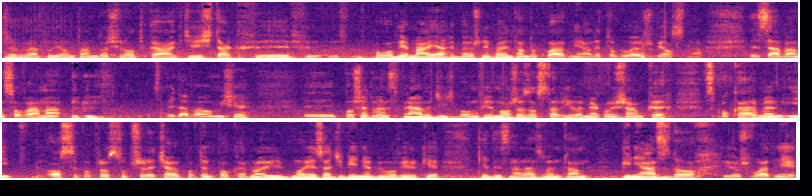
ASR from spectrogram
że wlatują tam do środka gdzieś tak y, w, w, połowie maja chyba, już nie pamiętam dokładnie, ale to była już wiosna zaawansowana. Wydawało mi się, y, poszedłem sprawdzić, bo mówię, może zostawiłem jakąś ramkę z pokarmem i osy po prostu przeleciały po ten pokarm. No i moje zadziwienie było wielkie, kiedy znalazłem tam gniazdo już ładnie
